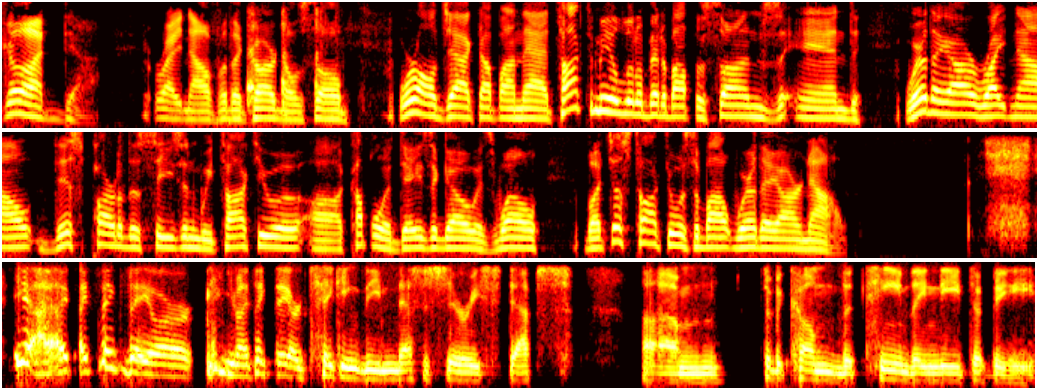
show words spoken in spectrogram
good right now for the Cardinals. So we're all jacked up on that. Talk to me a little bit about the Suns and where they are right now, this part of the season. We talked to you a, a couple of days ago as well, but just talk to us about where they are now. Yeah, I, I think they are. You know, I think they are taking the necessary steps um, to become the team they need to be.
